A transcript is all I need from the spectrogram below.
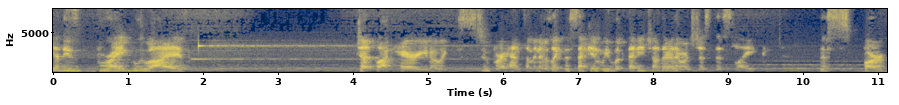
He had these bright blue eyes, jet black hair, you know, like super handsome. And it was like the second we looked at each other, there was just this like, this spark.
